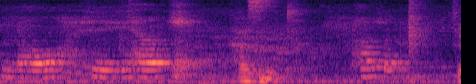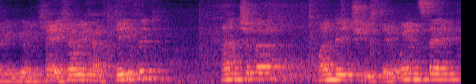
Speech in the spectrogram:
No, he has. Hasn't. Hasn't. Very good. Okay, here we have David, Angela, Monday, Tuesday, Wednesday.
